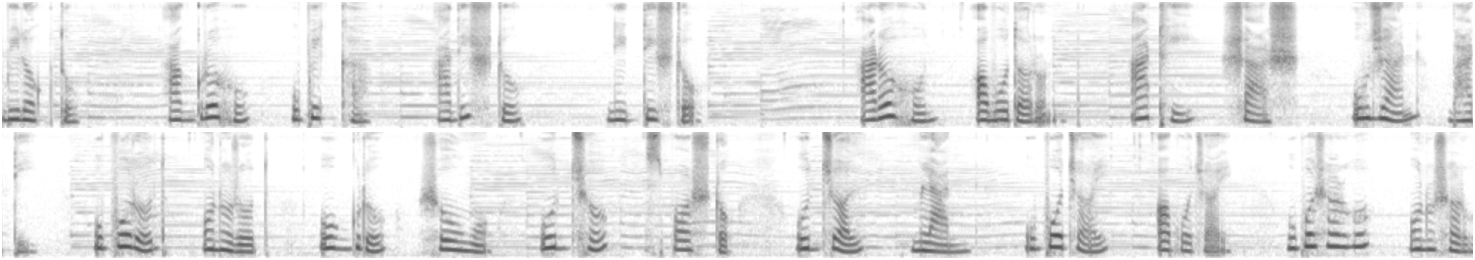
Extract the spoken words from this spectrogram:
বিরক্ত, আগ্রহ, উপেক্ষা, আদিষ্ট, নির্দিষ্ট, আরোহণ, অবতরণ, আঠি, শ্বাস, উজান, ভাটি, উপরোধ, অনুরোধ, উগ্র, সৌম্য উজ্জ স্পষ্ট, উজ্জ্বল, ম্লান, উপচয়, অপচয়, উপসর্গ, অনুসর্গ।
